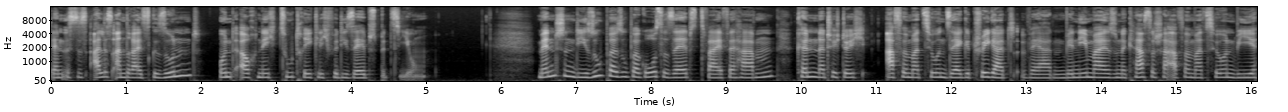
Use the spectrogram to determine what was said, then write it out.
Denn es ist alles andere als gesund und auch nicht zuträglich für die Selbstbeziehung. Menschen, die super, super große Selbstzweifel haben, können natürlich durch Affirmation sehr getriggert werden. Wir nehmen mal so eine klassische Affirmation wie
